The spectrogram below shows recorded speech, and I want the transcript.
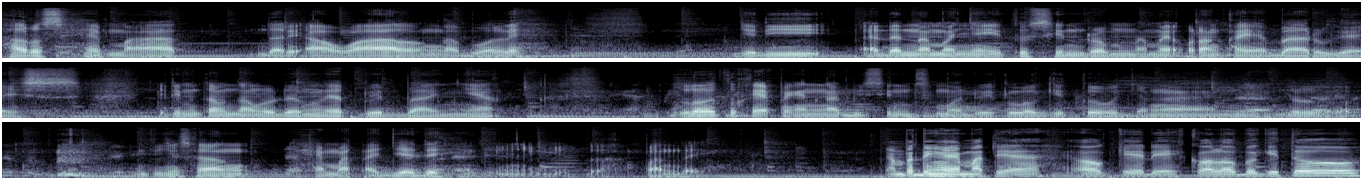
harus hemat dari awal nggak boleh jadi ada namanya itu sindrom namanya orang kaya baru guys jadi mentang-mentang lo udah ngeliat duit banyak lo tuh kayak pengen ngabisin semua duit lo gitu jangan ya dulu intinya sekarang hemat aja deh intinya gitu pandai Yang penting hemat ya. Oke deh, kalau begitu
